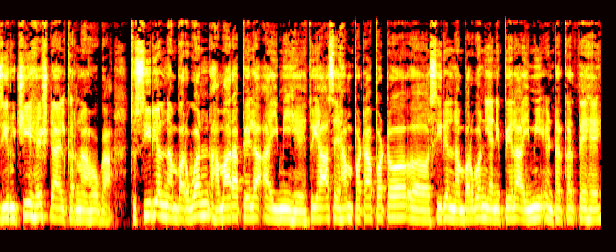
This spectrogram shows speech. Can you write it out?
zero hash dial करना होगा। तो सीरियल नंबर वन, हम हमारा पहला आईमी है। तो यहाँ से हम फटाफट सीरियल नंबर वन यानी पहला आईमी एंटर करते हैं।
